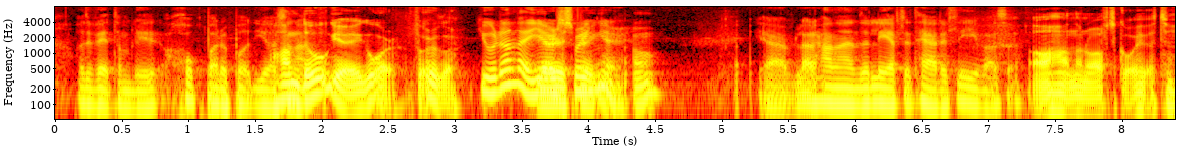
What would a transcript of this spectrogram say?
Och du vet, de blir, hoppar upp och gör Han dog ju igår, förrgår. Gjorde han det? Jerry, Springer? Ja. Jävlar, han har ändå levt ett härligt liv alltså. ja, han har nog haft skoj vet du.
